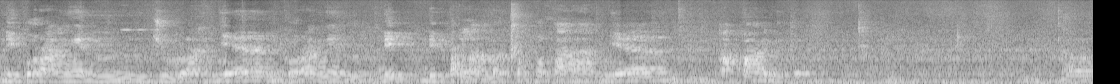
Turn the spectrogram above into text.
Dikurangin jumlahnya dikurangin di, diperlambat perputarannya apa gitu. Kalau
